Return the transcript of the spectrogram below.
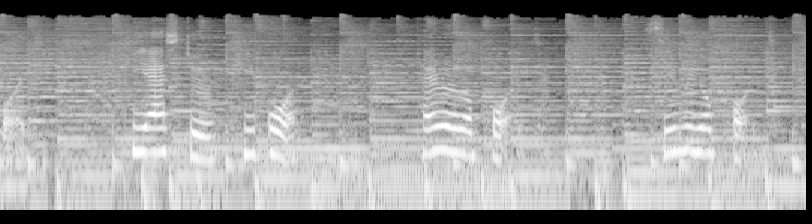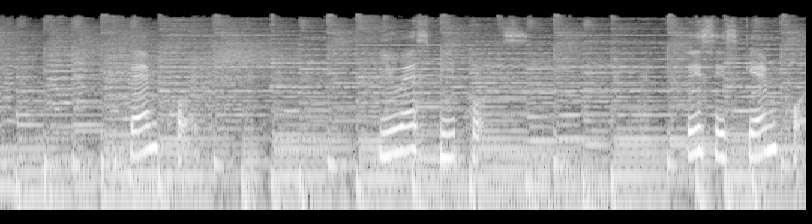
port, PS2 keyboard, parallel port, serial port, LAN port, USB ports. This is game port.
